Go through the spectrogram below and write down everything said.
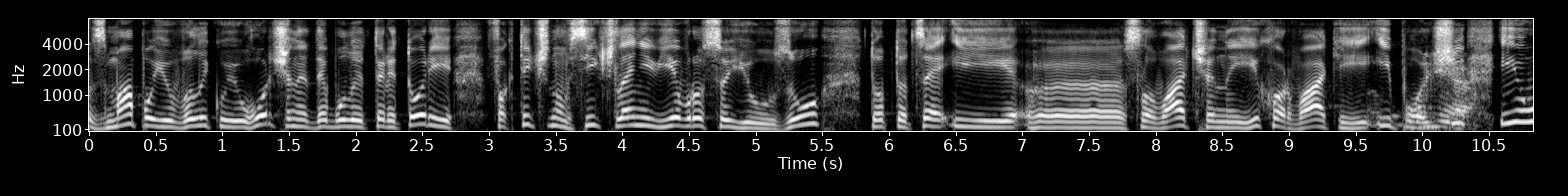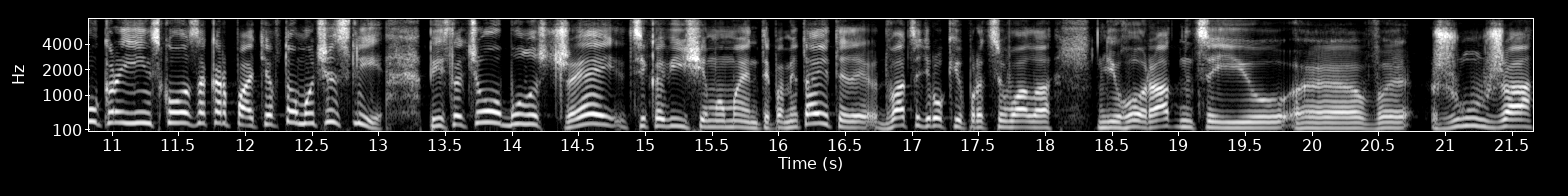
з мапою Великої Угорщини, де були території фактично всіх членів Євросоюзу, тобто це і е, Словаччини, і Хорватії, і Польщі, і українського Закарпаття, в тому числі. Після чого було ще цікавіші моменти. Пам'ятаєте, 20 років працювала його радницею е, в Жужа.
